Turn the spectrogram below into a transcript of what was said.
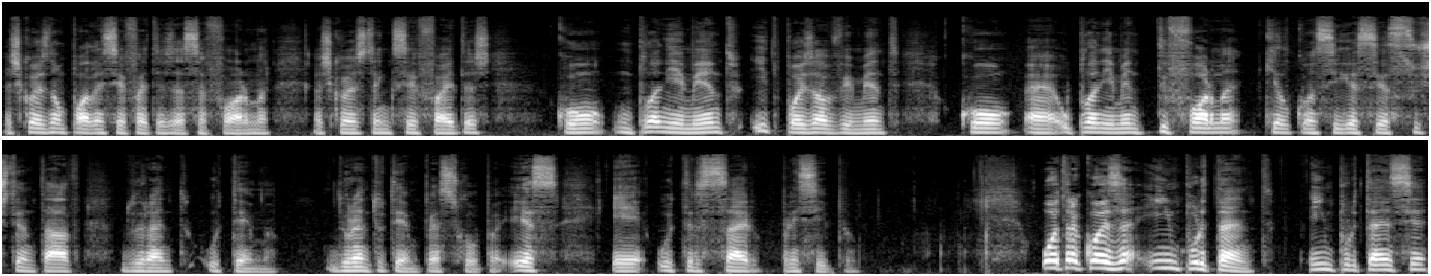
as coisas não podem ser feitas dessa forma, as coisas têm que ser feitas com um planeamento e depois, obviamente, com uh, o planeamento de forma que ele consiga ser sustentado durante o tema. Durante o tempo, peço desculpa. Esse é o terceiro princípio. Outra coisa importante a importância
